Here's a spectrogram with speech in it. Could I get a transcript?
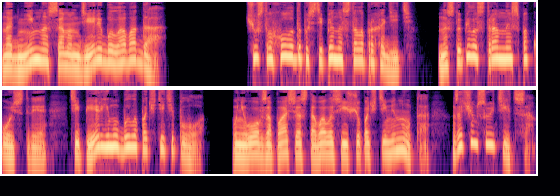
Над ним на самом деле была вода. Чувство холода постепенно стало проходить. Наступило странное спокойствие. Теперь ему было почти тепло. У него в запасе оставалось еще почти минута. Зачем суетиться?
